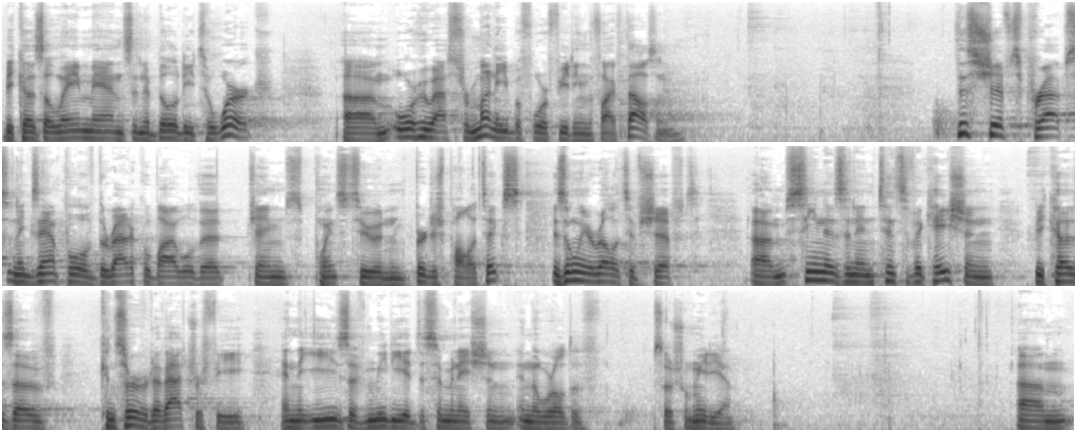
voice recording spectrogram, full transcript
because a lame man's inability to work, um, or who asks for money before feeding the 5,000. This shift, perhaps an example of the radical Bible that James points to in British politics, is only a relative shift, um, seen as an intensification because of conservative atrophy and the ease of media dissemination in the world of social media. Um,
